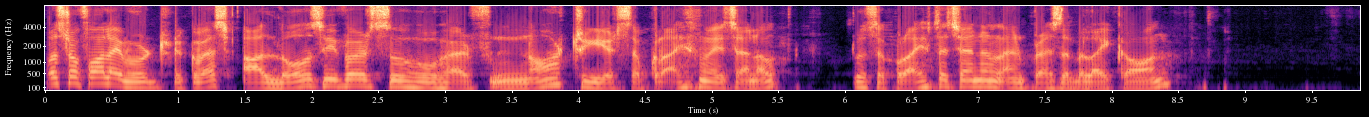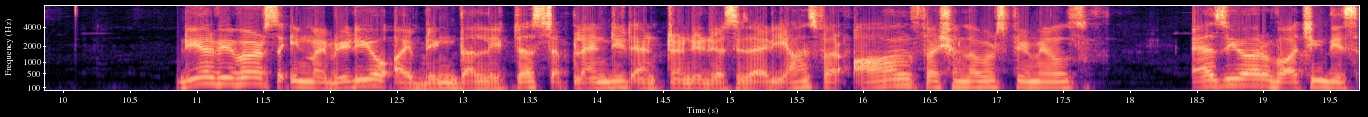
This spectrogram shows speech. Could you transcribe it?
First of all, I would request all those viewers who have not yet subscribed my channel to subscribe the channel and press the bell icon. Dear viewers, in my video, I bring the latest splendid and trendy dresses ideas for all fashion lovers females. As you are watching this,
